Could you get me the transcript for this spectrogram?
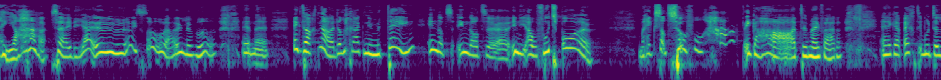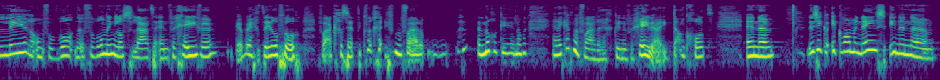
En ja, zei hij, ja, hij is zo huilen. En uh, ik dacht, nou, dan ga ik nu meteen in, dat, in, dat, uh, in die oude voetsporen. Maar ik zat zo vol haat. Ik haatte mijn vader. En ik heb echt moeten leren om de verwonding los te laten en vergeven. Ik heb echt heel veel vaak gezegd, ik vergeef mijn vader. En nog een keer, nog een En ik heb mijn vader echt kunnen vergeven. Ja, ik dank God. En dus ik, ik kwam ineens in een,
